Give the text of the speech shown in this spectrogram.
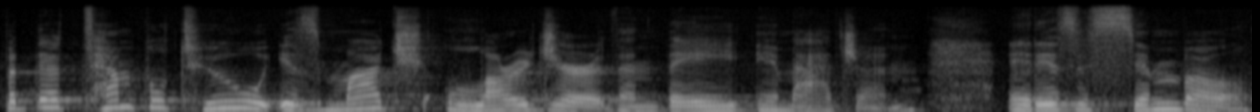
but their temple too is much larger than they imagine. It is a symbol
